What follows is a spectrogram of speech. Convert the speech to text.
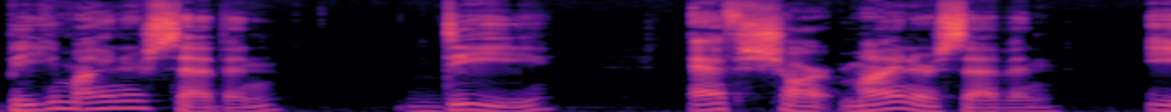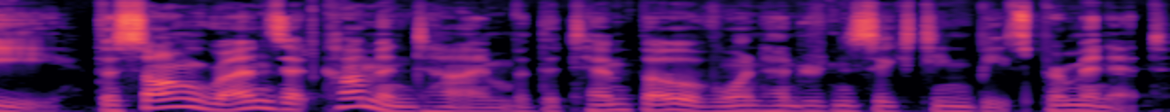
B minor 7, D, F sharp minor 7, E. The song runs at common time with a tempo of 116 beats per minute.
